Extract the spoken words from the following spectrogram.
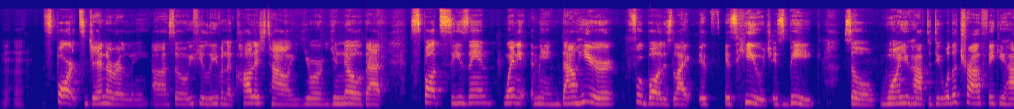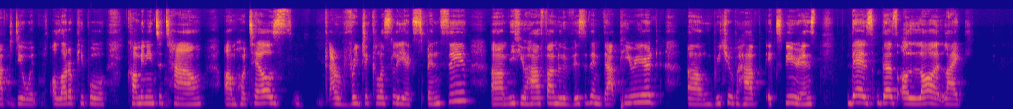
Mm-hmm. Sports generally. Uh, so if you live in a college town, you're you know that sports season when it. I mean, down here, football is like it's it's huge. It's big. So one, you have to deal with the traffic. You have to deal with a lot of people coming into town. Um, hotels are ridiculously expensive. Um, if you have family visiting that period, um, which you have experienced, there's there's a lot like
